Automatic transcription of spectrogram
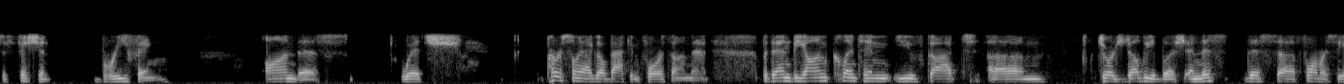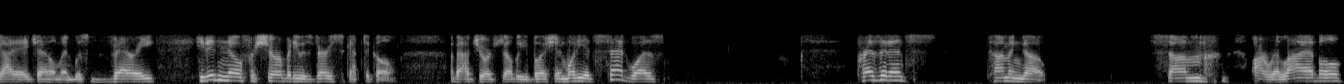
sufficient briefing on this, which personally I go back and forth on that. But then beyond Clinton, you've got um, George W. Bush, and this this uh, former CIA gentleman was very he didn't know for sure, but he was very skeptical about George W. Bush. And what he had said was, presidents come and go. Some are reliable,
